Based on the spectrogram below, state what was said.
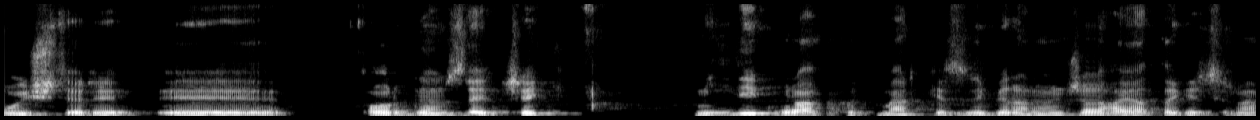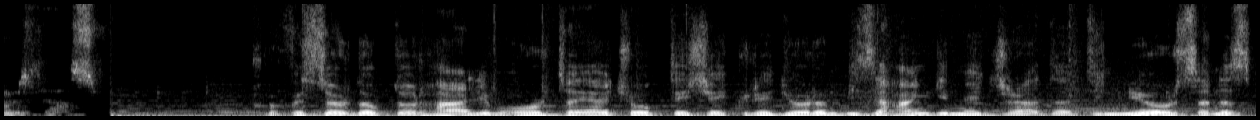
bu işleri e, organize edecek Milli Kuraklık Merkezi'ni bir an önce hayata geçirmemiz lazım. Profesör Doktor Halim Ortay'a çok teşekkür ediyorum. Bizi hangi mecrada dinliyorsanız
